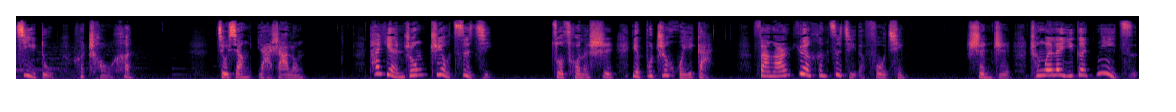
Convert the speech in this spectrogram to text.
嫉妒和仇恨，就像亚沙龙，他眼中只有自己，做错了事也不知悔改，反而怨恨自己的父亲，甚至成为了一个逆子，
